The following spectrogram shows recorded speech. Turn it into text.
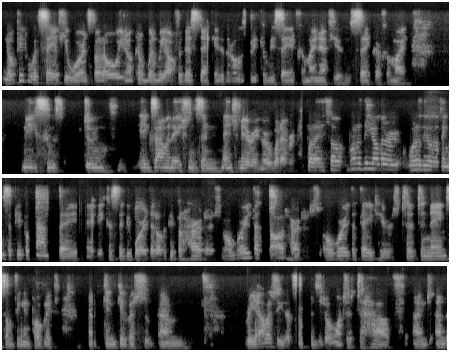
you know, people would say a few words about, oh, you know, when we offer this decade of the rosary, can we say it for my nephew who's sick or for my niece who's doing examinations in engineering or whatever. But I thought, what are the other what are the other things that people can't say? Maybe because they'd be worried that other people heard it, or worried that God heard it, or worried that they'd hear it. To to name something in public and can give it um, reality that sometimes you don't want it to have. And and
